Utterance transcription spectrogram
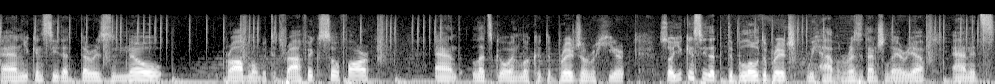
And you can see that there is no problem with the traffic so far. And let's go and look at the bridge over here. So you can see that the, below the bridge we have a residential area and it's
